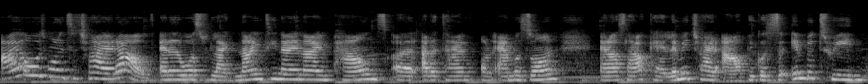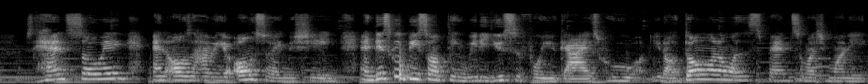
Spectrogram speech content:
I always wanted to try it out and it was like 19.99 pounds uh, at a time on Amazon. And I was like okay let me try it out because it's in between hand sewing and also having your own sewing machine. And this could be something really useful for you guys who you know don't want to want to spend so much money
